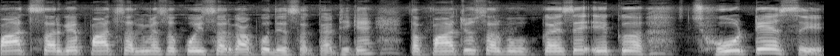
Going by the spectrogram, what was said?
पाँच सर्ग है, पाँच सर्ग में से कोई सर्ग आपको दे सकता है, ठीक है? तो पाँचों सर्ग को कैसे? एक छोटे से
